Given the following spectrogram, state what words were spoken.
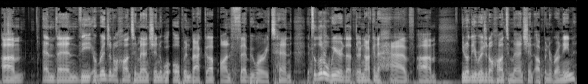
Um, and then the original Haunted Mansion will open back up on February 10. It's a little weird that they're not going to have. Um, you know, the original Haunted Mansion up and running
